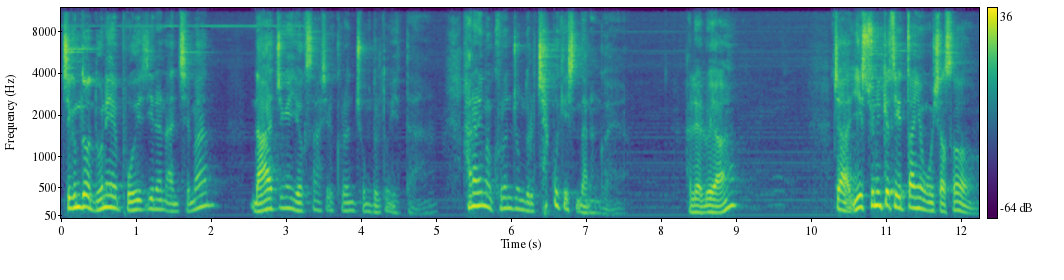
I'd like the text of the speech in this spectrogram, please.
지금도 눈에 보이지는 않지만 나중에 역사하실 그런 종들도 있다 하나님은 그런 종들을 찾고 계신다는 거예요. 할렐루야. 자 예수님께서 이 땅에 오셔서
